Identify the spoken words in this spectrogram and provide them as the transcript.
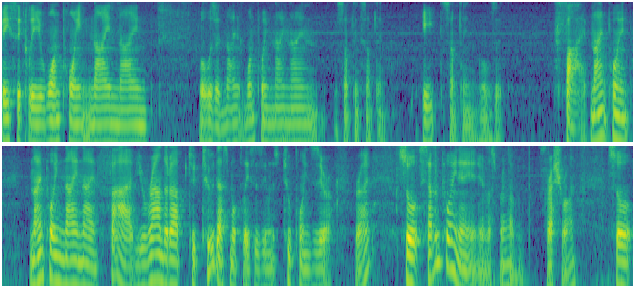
basically 1.99 what was it? 9 1.99 something something 8 something what was it? 5 nine point nine point nine nine five you round it up to two decimal places even as 2.0 right? So 7.8 let's bring up a fresh one. So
